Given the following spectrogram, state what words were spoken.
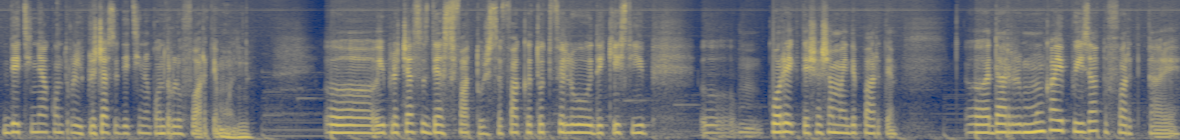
deținea controlul, îi plăcea să dețină controlul foarte mult. Mm-hmm uh, îi plăcea să-ți dea sfaturi, să facă tot felul de chestii uh, corecte și așa mai departe. Uh, dar munca a epuizat foarte tare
